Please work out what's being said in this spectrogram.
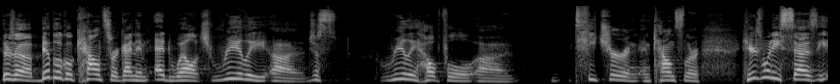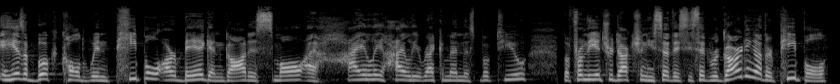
There's a biblical counselor, a guy named Ed Welch, really, uh, just really helpful uh, teacher and, and, counselor. Here's what he says. He has a book called When People Are Big and God is Small. I highly, highly recommend this book to you. But from the introduction, he said this. He said, Regarding other people,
